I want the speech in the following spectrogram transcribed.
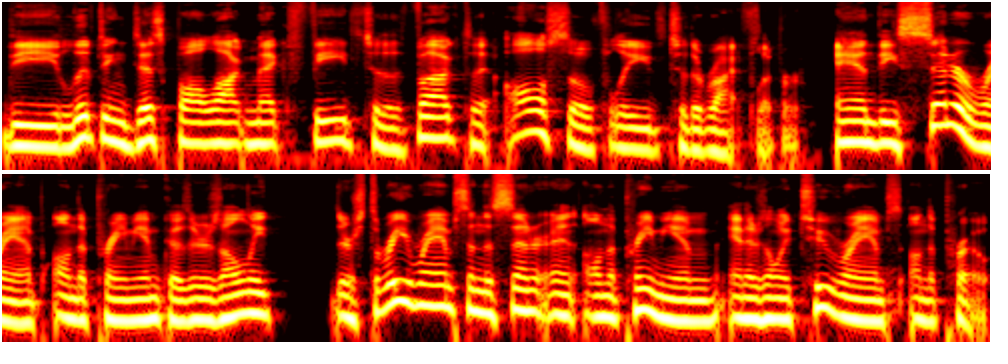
the lifting disc ball lock mech feeds to the VUK that also feeds to the right flipper. And the center ramp on the premium, because there's only there's three ramps in the center on the premium and there's only two ramps on the pro.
